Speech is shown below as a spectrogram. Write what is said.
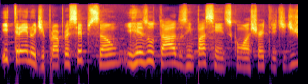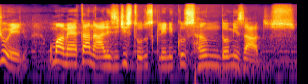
e treino de propriocepção e resultados em pacientes com osteoartrite de joelho, uma meta-análise de estudos clínicos randomizados.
